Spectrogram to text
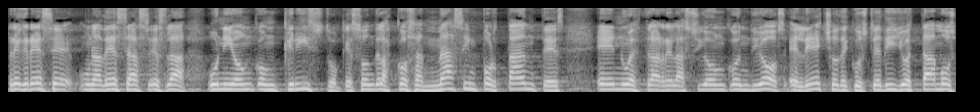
regrese. Una de esas es la unión con Cristo, que son de las cosas más importantes en nuestra relación con Dios. El hecho de que usted y yo estamos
